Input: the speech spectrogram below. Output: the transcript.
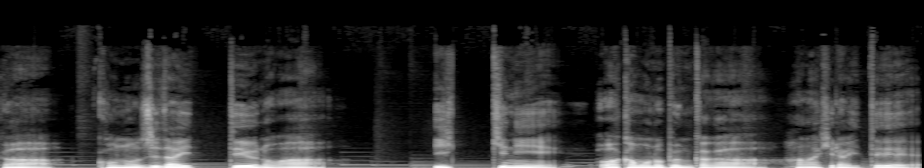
が、この時代っていうのは、一気に若者文化が花開いて、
